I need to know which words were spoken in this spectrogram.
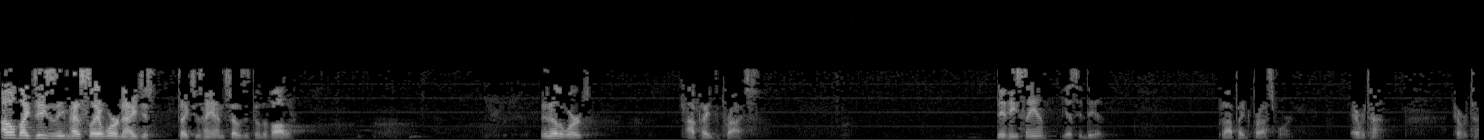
I don't think Jesus even has to say a word now. He just takes his hand and shows it to the Father. In other words, I paid the price. Did he sin? Yes, he did. But I paid the price for it. Every time. Every time.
